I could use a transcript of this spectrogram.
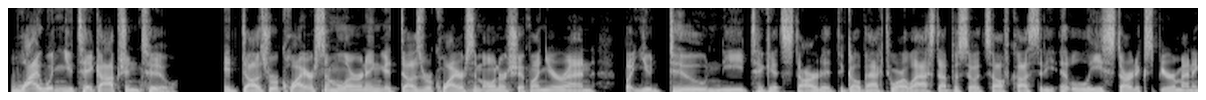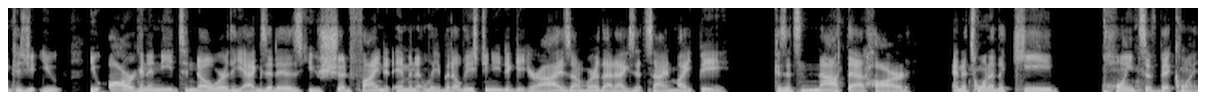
Why wouldn't you take option two? It does require some learning. It does require some ownership on your end, but you do need to get started. To go back to our last episode, self custody, at least start experimenting because you you you are going to need to know where the exit is. You should find it imminently, but at least you need to get your eyes on where that exit sign might be because it's not that hard, and it's one of the key points of Bitcoin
